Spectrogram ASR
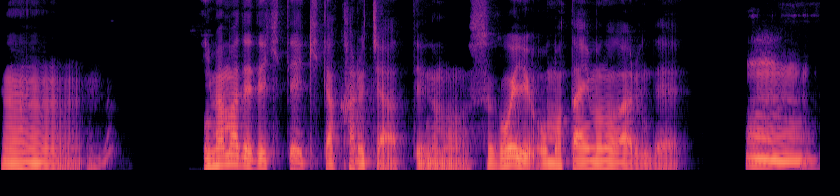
うん、今までできてきたカルチャーっていうのもすごい重たいものがあるんで、うん。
